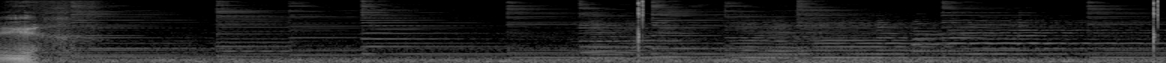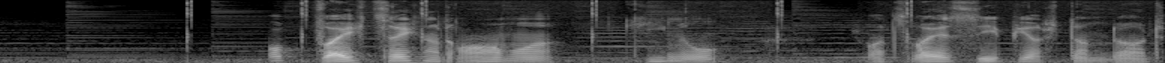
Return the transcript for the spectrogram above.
Nee. Ob Weichzeichner, Drama, Kino, Schwarz-Weiß, Sepia, Standard.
